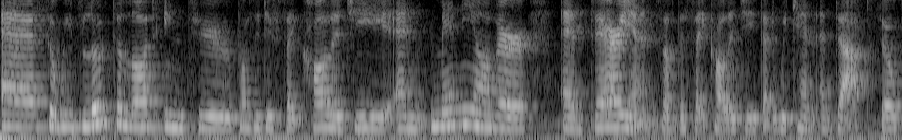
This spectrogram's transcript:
Uh, so we've looked a lot into positive psychology and many other uh, variants of the psychology that we can adapt. So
